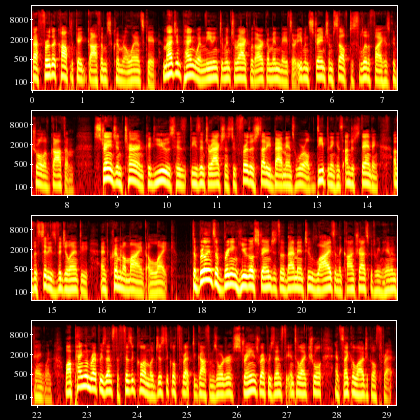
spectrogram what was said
that further complicate Gotham's criminal landscape. Imagine Penguin needing to interact with Arkham inmates or even Strange himself to solidify his control of Gotham. Strange, in turn, could use his, these interactions to further study Batman's world, deepening his understanding of the city's vigilante and criminal mind alike. The brilliance of bringing Hugo Strange into the Batman 2 lies in the contrast between him and Penguin. While Penguin represents the physical and logistical threat to Gotham's order, Strange represents the intellectual and psychological threat.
